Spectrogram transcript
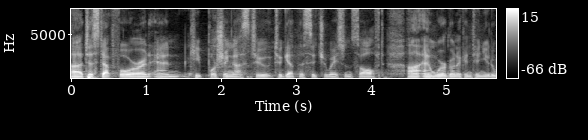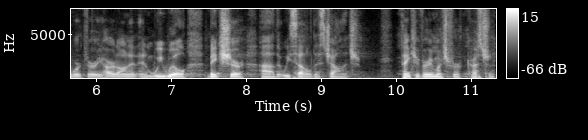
to step forward and keep pushing us to, to get the situation solved. Uh, and we're going to continue to work very hard on it, and we will make sure uh, that we settle this challenge. Thank you very much for your question.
